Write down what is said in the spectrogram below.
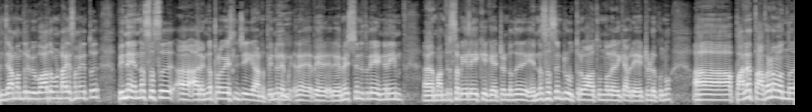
അഞ്ചാം മന്ത്രി വിവാദം ഉണ്ടായ സമയത്ത് പിന്നെ എൻ എസ് എസ് രംഗപ്രവേശനം ചെയ്യുകയാണ്. പിന്നെ രമേശ് ചെന്നിത്തല എങ്ങനെയും മന്ത്രിസഭയിലേക്ക് കയറ്റേണ്ടത് എൻ എസ് എസിന്റെ ഉത്തരവാദിത്വം എന്നുള്ളതിലേക്ക് അവർ ഏറ്റെടുക്കുന്നു. പല തവണ വന്ന്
